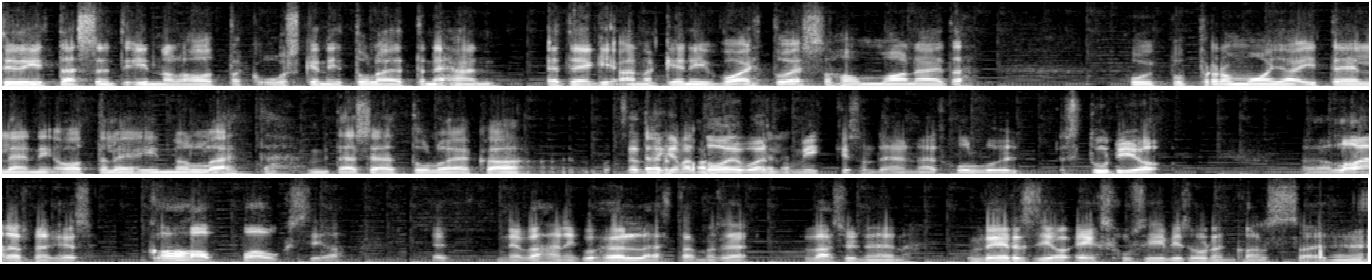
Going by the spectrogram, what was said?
tietenkin tässä nyt innolla ottaa, kun uusi geni tulee, että nehän etenkin aina genin vaihtuessa hommaa näitä huippupromoja itselleen, niin oottelee innolla, että mitä siellä tuleekaan. Sen takia mä toivon, että Mikkis on tehnyt näitä hulluja studio lainausmerkeissä kaappauksia, että ne vähän niinku hölläisi tämmöisen väsyneen versio-eksklusiivisuuden kanssa. Et mm.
